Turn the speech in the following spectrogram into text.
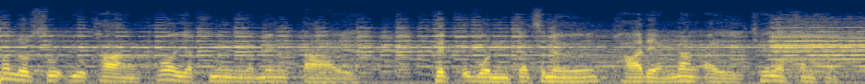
มันหลดสุอยู่ข้างพ่ออยากมึงละแมงตาย เพชรอุบลจะเสนอพาแดงนั่งไอเช่นเราฟังครับ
